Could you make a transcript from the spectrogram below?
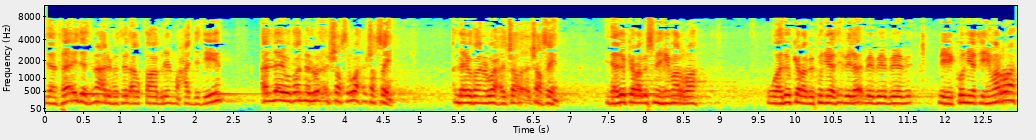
إذا فائدة معرفة الألقاب للمحدثين ألا يظن الشخص الواحد شخصين. ألا يظن الواحد شخصين. إذا ذكر باسمه مرة وذكر بكنيته, بكنيته مرة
